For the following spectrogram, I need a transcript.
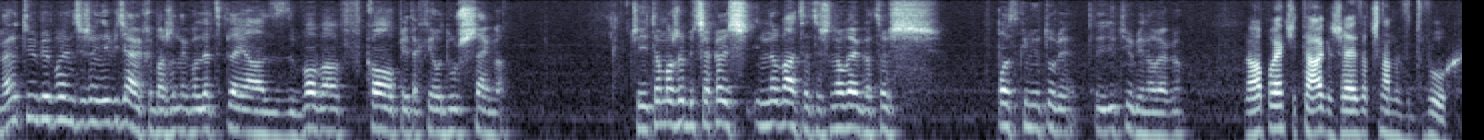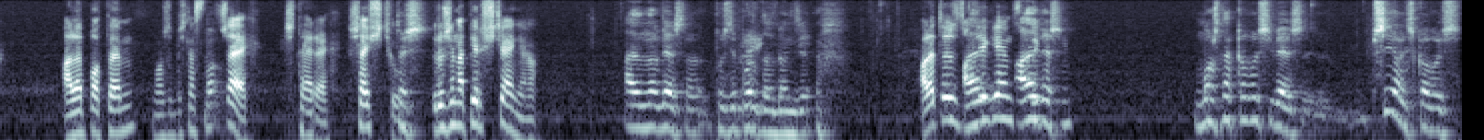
Na YouTubie powiem ci, że nie widziałem chyba żadnego let's playa z WoWa w koopie takiego dłuższego. Czyli to może być jakaś innowacja, coś nowego, coś w polskim YouTubie, YouTubie nowego. No, powiem ci tak, że zaczynamy w dwóch. Ale potem może być nas No. trzech, czterech, sześciu. Ktoś, Drużyna pierścienia. Ale no wiesz, no, później burdel będzie. Ale to jest Ale- biegiem ale wiesz- Można kogoś, wiesz, przyjąć kogoś,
